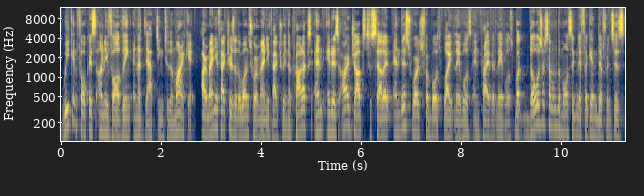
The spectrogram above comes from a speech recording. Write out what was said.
we can focus on evolving and adapting to the market. Our manufacturers are the ones who are manufacturing the products and it is our jobs to sell it and this works for both white labels and private labels but those are some of the most significant differences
